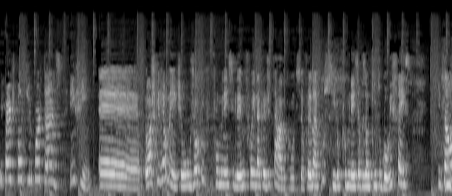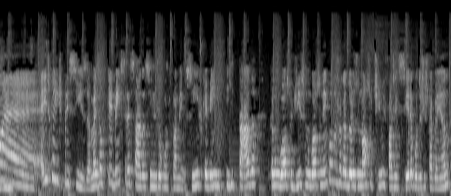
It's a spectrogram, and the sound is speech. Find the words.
E perde pontos importantes. Enfim, é... eu acho que realmente o jogo Fluminense Grêmio foi inacreditável o que aconteceu. Eu falei, não é possível, o Fluminense ia fazer um quinto gol e fez. Então uhum. é, é isso que a gente precisa. Mas eu fiquei bem estressada assim no jogo contra o Flamengo, sim. Fiquei bem irritada, porque eu não gosto disso. Não gosto nem quando os jogadores do nosso time fazem cera quando a gente tá ganhando.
